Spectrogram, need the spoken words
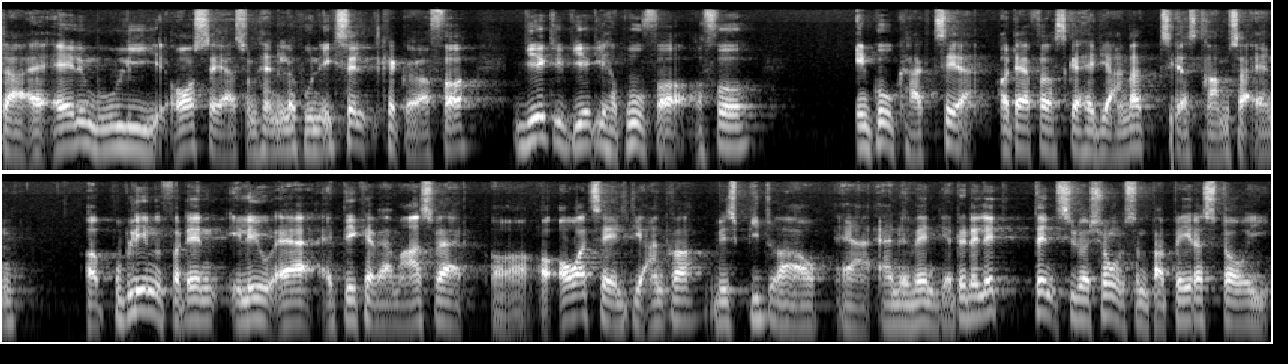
der er alle mulige årsager, som han eller hun ikke selv kan gøre for, virkelig, virkelig har brug for at få en god karakter, og derfor skal have de andre til at stramme sig an. Og problemet for den elev er, at det kan være meget svært at, at overtale de andre, hvis bidrag er, er nødvendigt. Og det er lidt den situation, som Barbados står i.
